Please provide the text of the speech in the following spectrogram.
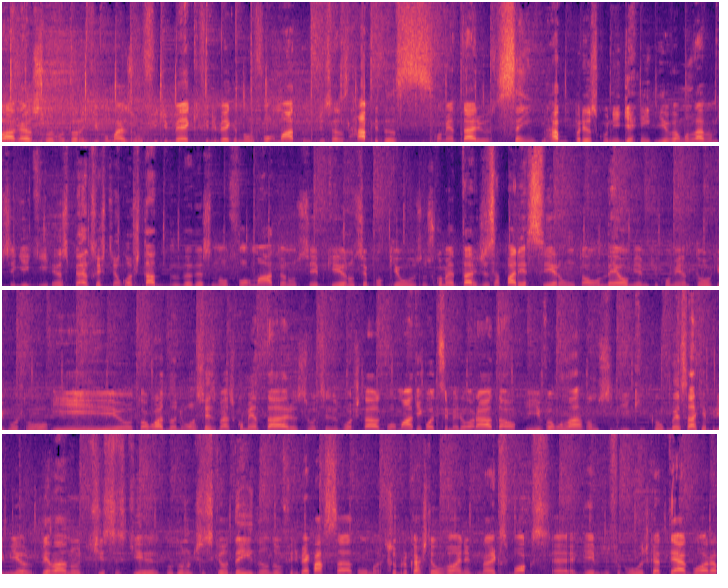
Fala galera, eu estou voltando aqui com mais um feedback, feedback no novo formato, notícias rápidas, comentários sem rabo preso com ninguém. E vamos lá, vamos seguir aqui. Eu espero que vocês tenham gostado do, desse novo formato, eu não sei, porque eu não sei porque os, os comentários desapareceram, então o Léo mesmo que comentou, que gostou. E eu tô aguardando de vocês mais comentários, se vocês gostaram do formato, que pode ser melhorado e tal. E vamos lá, vamos seguir aqui. Vamos começar aqui primeiro pela notícias que. Por duas notícias que eu dei do, do feedback passado. Uma, sobre o Castlevania na Xbox é, Games with Gold, que até agora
